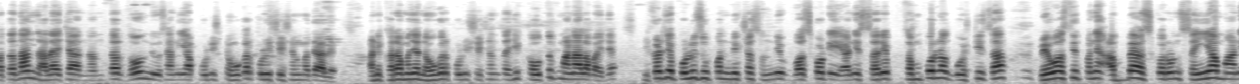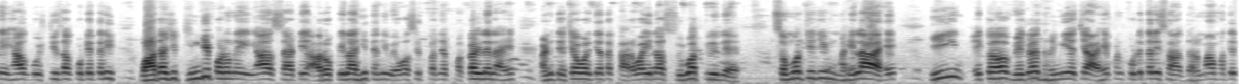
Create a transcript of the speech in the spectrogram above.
मतदान झाल्याच्यानंतर दोन दिवसांनी या पोलीस नवगर पोलीस स्टेशनमध्ये आले. आणि खरं म्हणजे नवगर पोलीस स्टेशनचं हे कौतुक मानायला पाहिजे. इकडचे पोलीस उपनिरीक्षक संदीप वसकोटे यांनी सरे संपूर्ण गोष्टीचा व्यवस्थितपणे अभ्यास करून संयमाने ह्या गोष्टीचा कुठेतरी वादाची ठिणगी पडू नये यासाठी आरोपीलाही त्यांनी व्यवस्थितपणे पकडलेला आहे. आणि त्याच्यावरती आता कारवाईला सुरुवात केलेली आहे. समोरची जी महिला आहे ही एक वेगळ्या धर्मीयाची आहे पण कुठेतरी धर्मामध्ये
